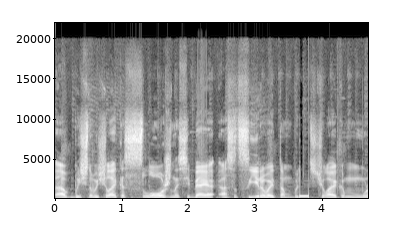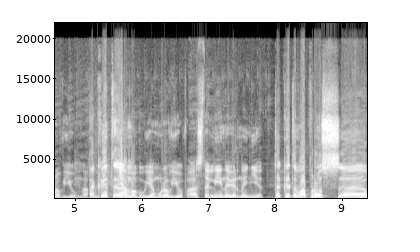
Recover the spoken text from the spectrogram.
обычного человека сложно себя ассоциировать, там, блядь, с человеком-муравьем, нахуй. Так это- Я могу, я муравьев, а остальные, наверное, нет. Так это вопрос э,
